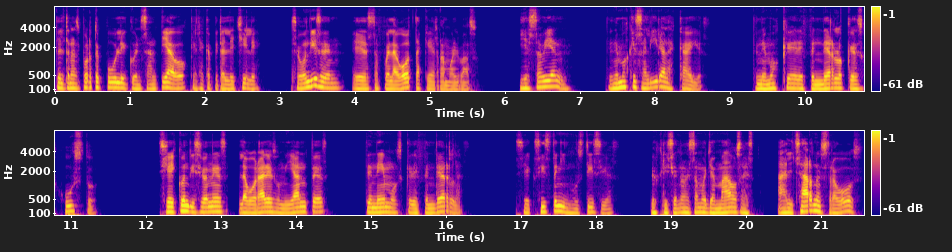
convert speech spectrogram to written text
del transporte público en Santiago, que es la capital de Chile. Según dicen, esta fue la gota que derramó el vaso. Y está bien, tenemos que salir a las calles, tenemos que defender lo que es justo. Si hay condiciones laborales humillantes, tenemos que defenderlas. Si existen injusticias, los cristianos estamos llamados a, a alzar nuestra voz,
